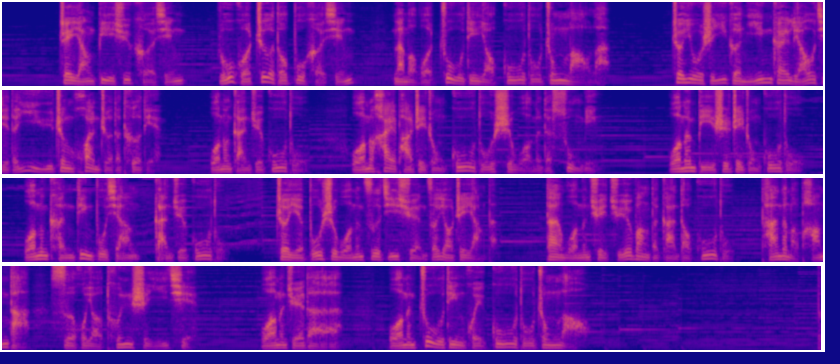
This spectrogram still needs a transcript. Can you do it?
这样必须可行。如果这都不可行，那么我注定要孤独终老了。这又是一个你应该了解的抑郁症患者的特点。我们感觉孤独，我们害怕这种孤独是我们的宿命，我们鄙视这种孤独，我们肯定不想感觉孤独。这也不是我们自己选择要这样的，但我们却绝望地感到孤独。它那么庞大，似乎要吞噬一切。我们觉得，我们注定会孤独终老。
